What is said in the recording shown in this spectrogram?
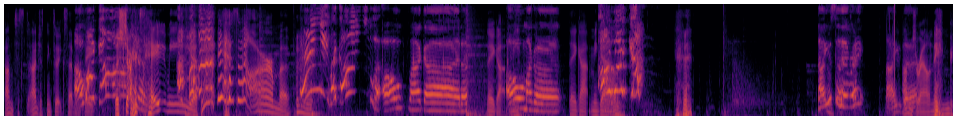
I'm just, I just need to accept Oh my god. The sharks hate me! it has my arm! Hey, my god. Oh my god. They got Oh me. my god. They got me, Oh my god. Oh No, you still here, right? No, you I'm drowning.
